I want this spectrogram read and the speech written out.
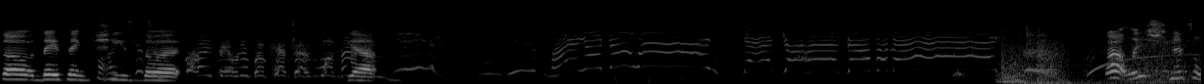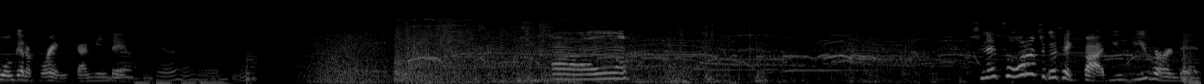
So they think My she's kitchen, the. My beautiful kitchen. What Yeah. What are you doing? Get your hands off of me! Well, at least Schnitzel will get a break. I mean, damn. Oh. Schnitzel, why don't you go take five? You you've earned it.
